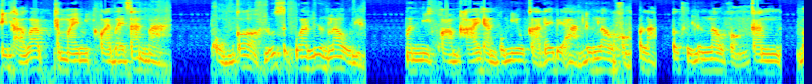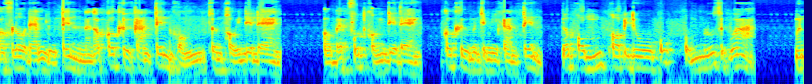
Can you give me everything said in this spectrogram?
พี่ถามว่าทำไมมีควายไบซันมา ผมก็รู้สึกว่าเรื่องเล่าเนี่ย มันมีความคล้ายกัน ผมมีโอกาสได้ไปอ่านเรื่องเล่าของฝรั่งก็คือเรื่องเล่าของการบัฟฟ l o แดนหรือเต้นนะครับ ก็คือการเต้นของชนเผ่าอินเดียแดงเผ่าแบล็กฟุตของอินเดียแดง ก็คือมันจะมีการเต้น แล้วผมพอไปดูปุ๊บผมรู้สึกว่ามัน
